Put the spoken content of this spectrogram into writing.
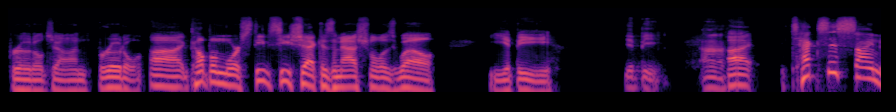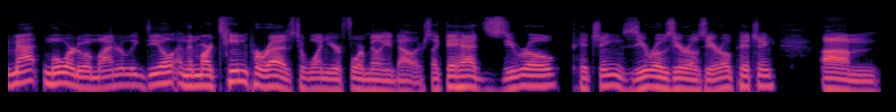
Brutal, John. Brutal. Uh, a couple more. Steve Cishek is a national as well. Yippee. yippee. Uh, Uh, Texas signed Matt Moore to a minor league deal and then Martin Perez to one year, $4 million. Like they had zero pitching, zero, zero, zero pitching. Um,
